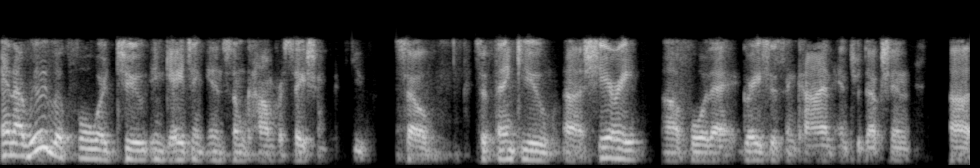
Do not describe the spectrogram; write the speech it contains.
and I really look forward to engaging in some conversation with you. So, so thank you, uh, Sheri, uh, for that gracious and kind introduction. Uh,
